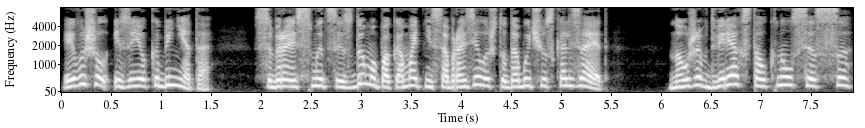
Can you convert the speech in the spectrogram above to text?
и вышел из ее кабинета, собираясь смыться из дома, пока мать не сообразила, что добыча ускользает, но уже в дверях столкнулся с...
